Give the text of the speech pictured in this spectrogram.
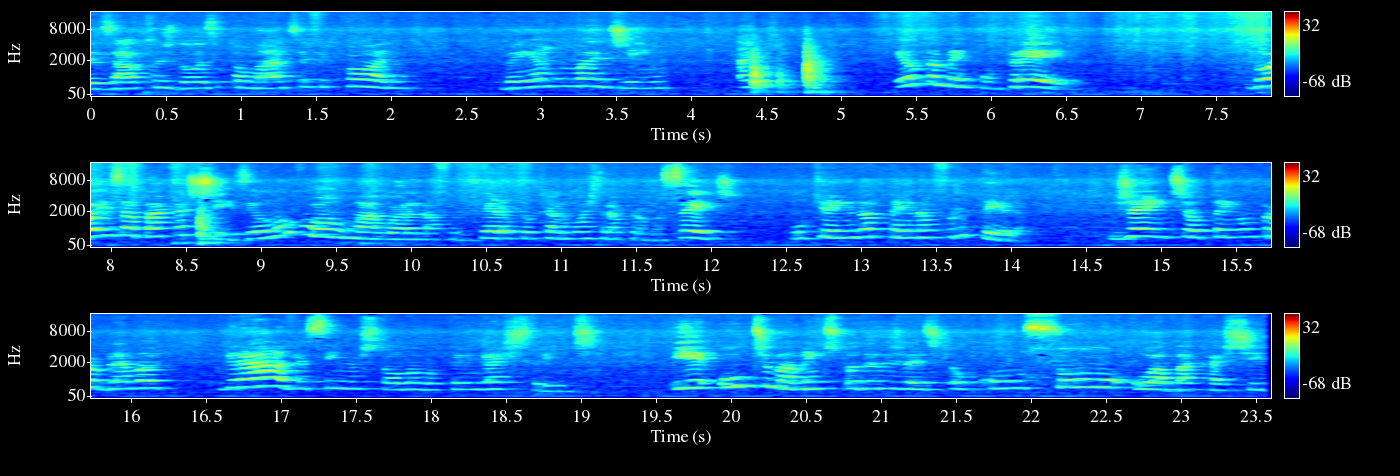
Exatos 12 tomates e ficou, olha, bem arrumadinho aqui. Eu também comprei dois abacaxis. Eu não vou arrumar agora na fruteira, porque eu quero mostrar pra vocês o que ainda tem na fruteira. Gente, eu tenho um problema grave assim no estômago, eu tenho gastrite. E ultimamente, todas as vezes que eu consumo o abacaxi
